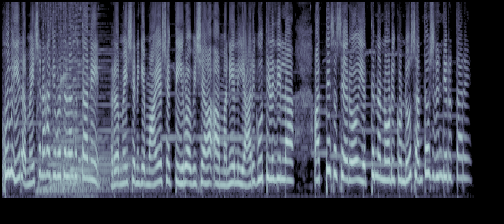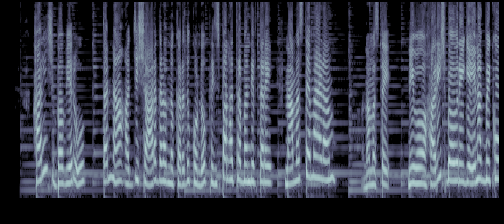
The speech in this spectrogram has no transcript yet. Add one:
ಹುಲಿ ರಮೇಶನ ಹಾಗೆ ಬದಲಾಗುತ್ತಾನೆ. ರಮೇಶನಿಗೆ ಮಾಯಾಶಕ್ತಿ ಇರುವ ವಿಷಯ ಆ ಮನೆಯಲ್ಲಿ ಯಾರಿಗೂ ತಿಳಿದಿಲ್ಲ. ಅತ್ತೆ ಸೊಸೆಯರು ಎತ್ತನ್ನ ನೋಡಿಕೊಂಡು ಸಂತೋಷದಿಂದಿರುತ್ತಾರೆ. ಹರೀಶ್ ಭವ್ಯರು ತನ್ನ ಅಜ್ಜಿ ಶಾರದಳನ್ನು ಕರೆದುಕೊಂಡು ಪ್ರಿನ್ಸಿಪಾಲ್ ಹತ್ರ ಬಂದಿರ್ತಾರೆ. ನಮಸ್ತೆ ಮೇಡಮ್ ನಮಸ್ತೆ. ನೀವು ಹರೀಶ್ ಭವರಿಗೆ ಏನಾಗ್ಬೇಕು?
